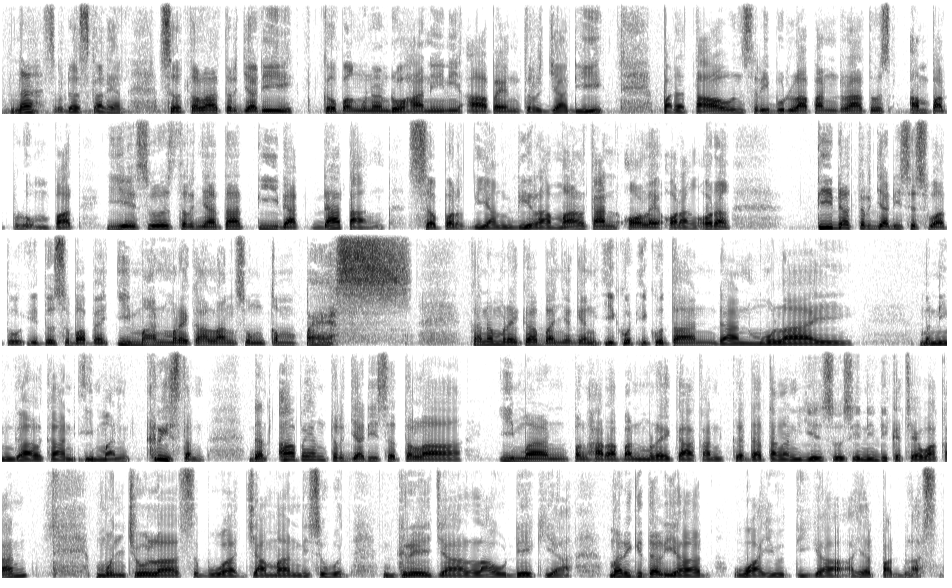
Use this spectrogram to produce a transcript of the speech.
Nah, saudara sekalian, setelah terjadi kebangunan rohani ini apa yang terjadi? Pada tahun 1844 Yesus ternyata tidak datang seperti yang diramalkan oleh orang-orang. Tidak terjadi sesuatu itu sebabnya iman mereka langsung kempes. Karena mereka banyak yang ikut-ikutan dan mulai meninggalkan iman Kristen. Dan apa yang terjadi setelah iman pengharapan mereka akan kedatangan Yesus ini dikecewakan, muncullah sebuah zaman disebut gereja Laodikia. Mari kita lihat Wahyu 3 ayat 14.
